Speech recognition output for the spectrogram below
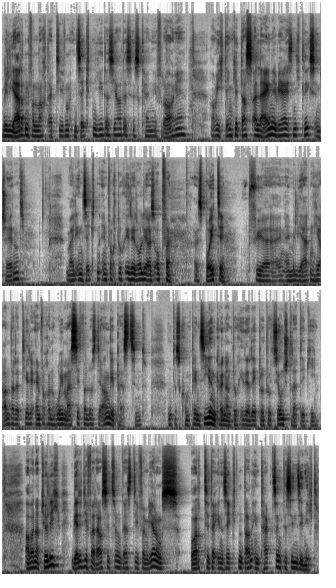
Milliarden von nachtaktiven Insekten jedes Jahr, das ist keine Frage. Aber ich denke, das alleine wäre jetzt nicht kriegsentscheidend, weil Insekten einfach durch ihre Rolle als Opfer, als Beute für ein Milliarden hier anderer Tiere einfach an hohe Masseverluste angepasst sind und das kompensieren können durch ihre Reproduktionsstrategie. Aber natürlich wäre die Voraussetzung, dass die Vermehrungsorte der Insekten dann intakt sind, das sind sie nicht.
